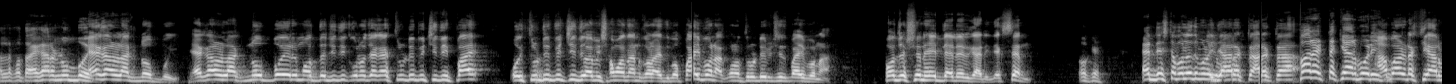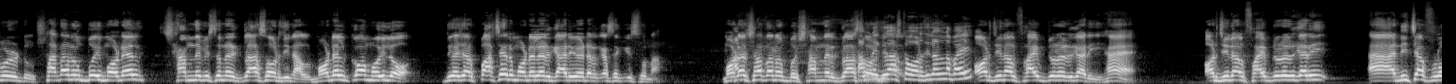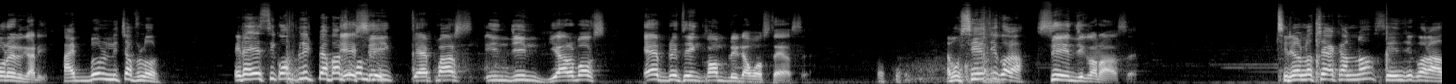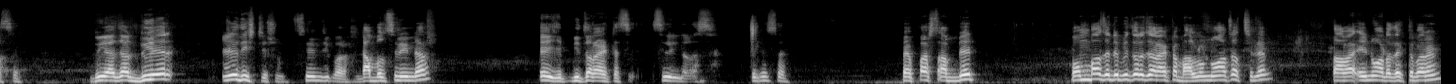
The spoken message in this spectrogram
তাহলে কত? এগারো নব্বই? এগারো লাখ নব্বই। এগারো লাখ নব্বই এর মধ্যে যদি কোনো জায়গায় ত্রুটি বিচ্ছুতি পায় ওই ত্রুটি বিচ্ছুতি আমি সমাধান করাই দিব। পাইবো না কোনো ত্রুটি বিচ্ছুতি পাইবো না। প্রজেকশন হেডলাইটের গাড়ি দেখছেন? ওকে। অ্যাড্রেসটা বলে দেবো আরেকটা আরেকটা। আবার একটা কেয়ার বডি আবার একটা কেয়ার বোর্ড টু সাতানব্বই মডেল সামনে পিছনের গ্লাস অরিজিনাল মডেল কম হইল দুই হাজার পাঁচের মডেলের গাড়ি এটার কাছে কিছু না। মডেল সাতানব্বই সামনের গ্লাস গ্লাসটা অরিজিনাল না ভাই? অরিজিনাল ফাইভ ডোরের গাড়ি হ্যাঁ। অরিজিনাল ফাইভ ডোরের গাড়ি নিচা ফ্লোরের গাড়ি। ফাইভ ডোর নিচা ফ্লোর এটা AC complete paper AC papers engine gearbox everything complete অবস্থায় আছে। এবং সিএনজি করা? সিএনজি করা আছে। সিরিয়াল হচ্ছে একান্ন সিএনজি করা আছে। দুই হাজার দুইয়ের রেজিস্ট্রেশন সিএনজি করা ডাবল সিলিন্ডার এই যে ভিতরে একটা সিলিন্ডার আছে, ঠিক আছে? পেপারস আপডেট কম বাজেটের ভিতরে যারা একটা ভালো নোয়া চাচ্ছিলেন, তারা এই নোয়াটা দেখতে পারেন।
